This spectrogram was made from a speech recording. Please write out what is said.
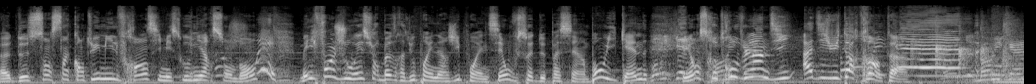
euh, de 158 000 francs si mes souvenirs sont bons. Mais il faut jouer sur buzzradio.energie.nc, on vous souhaite de passer un bon week-end. Et on se retrouve lundi à 18h30. Bon week-end,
